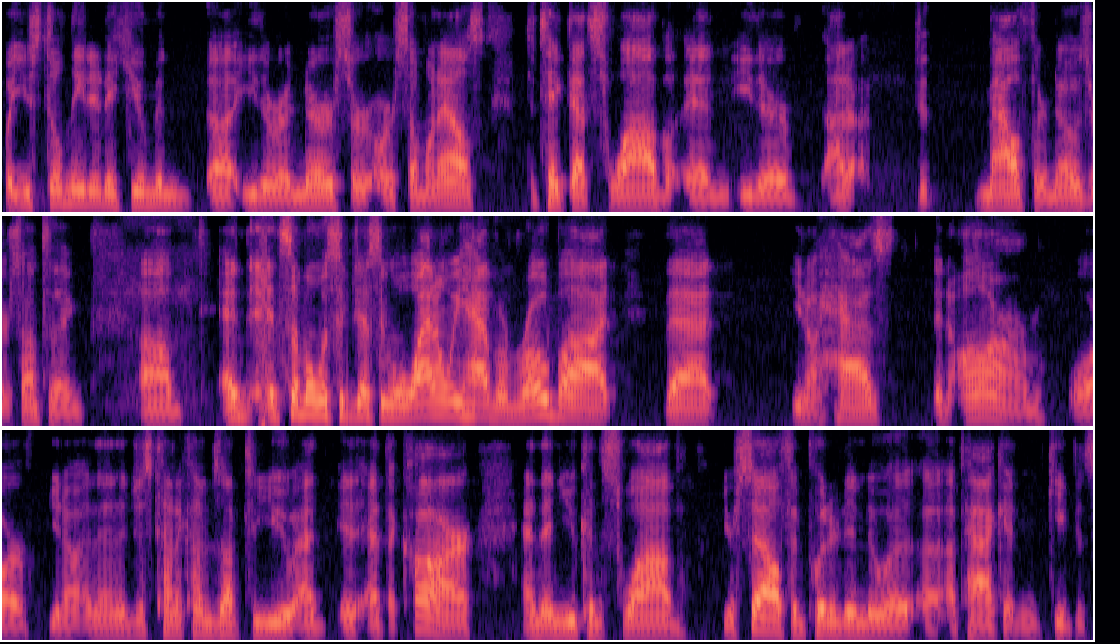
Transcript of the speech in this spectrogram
but you still needed a human uh, either a nurse or, or someone else to take that swab and either mouth or nose or something um, and and someone was suggesting well why don't we have a robot that you know has an arm or you know and then it just kind of comes up to you at at the car and then you can swab yourself and put it into a, a packet and keep it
